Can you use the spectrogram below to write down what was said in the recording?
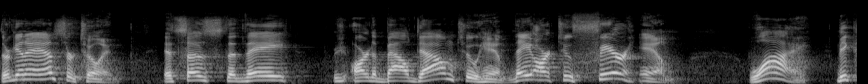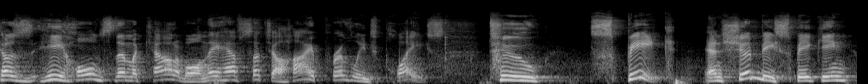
they're going to answer to him. It says that they are to bow down to him, they are to fear him. Why? Because he holds them accountable and they have such a high privileged place to speak and should be speaking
